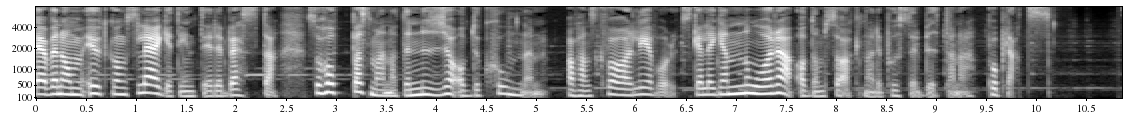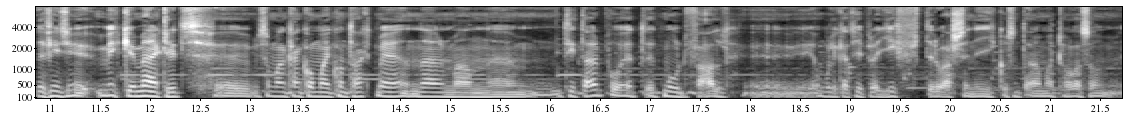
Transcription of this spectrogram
Även om utgångsläget inte är det bästa så hoppas man att den nya obduktionen av hans kvarlevor ska lägga några av de saknade pusselbitarna på plats. Det finns ju mycket märkligt eh, som man kan komma i kontakt med när man eh, tittar på ett, ett mordfall. Eh, olika typer av gifter och arsenik och sånt där har man talas om.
